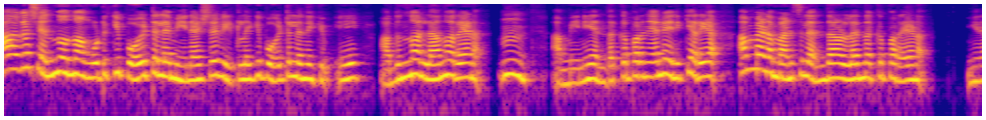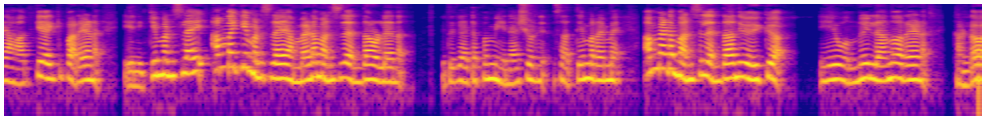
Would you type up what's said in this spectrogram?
ആകാശ് എന്നൊന്നും അങ്ങോട്ടേക്ക് പോയിട്ടല്ലേ മീനാക്ഷിയുടെ വീട്ടിലേക്ക് പോയിട്ടല്ലേ നിൽക്കും ഏ അതൊന്നും അല്ലാന്ന് പറയണം. ഉം അമ്മീനി എന്തൊക്കെ പറഞ്ഞാലും എനിക്കറിയാം. അമ്മയുടെ മനസ്സിൽ എന്താ ഉള്ളതെന്നൊക്കെ പറയണം. ഇങ്ങനെ ആക്കി ആക്കി പറയണം. എനിക്കും മനസ്സിലായി അമ്മയ്ക്കും മനസ്സിലായി അമ്മയുടെ മനസ്സിൽ എന്താ ഉള്ളതെന്ന്. ഇത് കേട്ടപ്പോൾ മീനാക്ഷി പറഞ്ഞു സത്യം പറയുമ്പേ അമ്മയുടെ മനസ്സിൽ എന്താന്ന് ചോദിക്കുക ഏ ഒന്നുമില്ലാന്ന് പറയണം. കണ്ടോ?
